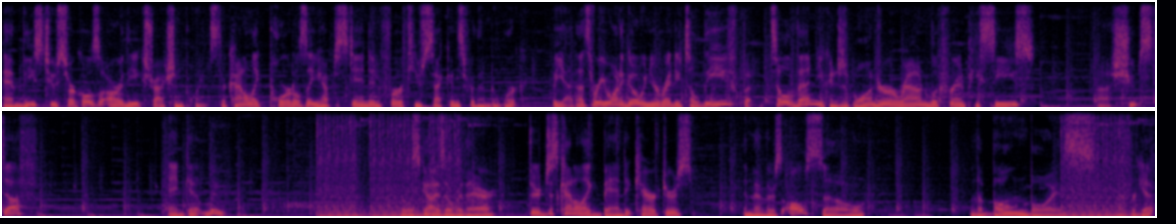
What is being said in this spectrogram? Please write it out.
And these two circles are the extraction points. They're kind of like portals that you have to stand in for a few seconds for them to work. But yeah, that's where you want to go when you're ready to leave. But until then, you can just wander around, look for NPCs, uh, shoot stuff, and get loot. Those guys over there, they're just kind of like bandit characters. And then there's also the Bone Boys. I forget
